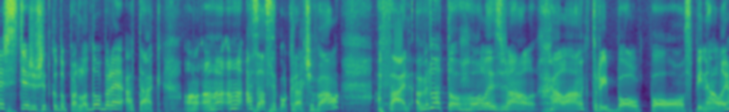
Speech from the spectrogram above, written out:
ležte, že všetko dopadlo dobre a tak. On, aha, aha, a zase pokračoval. A fajn. A vedľa toho ležal chalán, ktorý bol po spinále.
